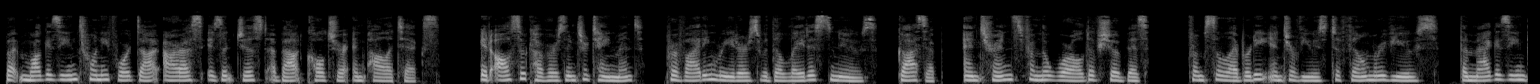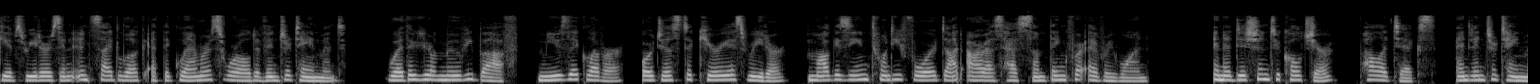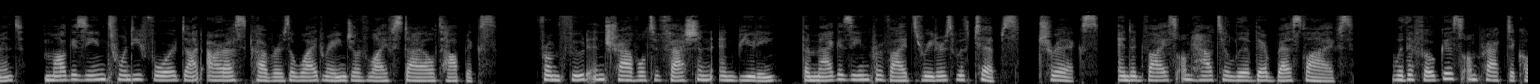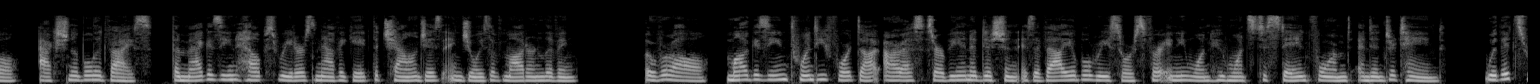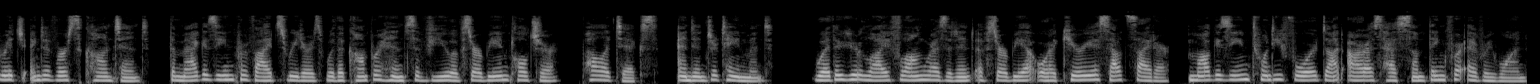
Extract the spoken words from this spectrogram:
But Magazin24.rs isn't just about culture and politics. It also covers entertainment, providing readers with the latest news, gossip, and trends from the world of showbiz. From celebrity interviews to film reviews, the magazine gives readers an inside look at the glamorous world of entertainment. Whether you're a movie buff, music lover, or just a curious reader, Magazin24.rs has something for everyone. In addition to culture, politics, and entertainment, Magazin24.rs covers a wide range of lifestyle topics. From food and travel to fashion and beauty, the magazine provides readers with tips, tricks, and advice on how to live their best lives. With a focus on practical, actionable advice, the magazine helps readers navigate the challenges and joys of modern living. Overall, Magazin24.rs Serbian edition is a valuable resource for anyone who wants to stay informed and entertained. With its rich and diverse content, the magazine provides readers with a comprehensive view of Serbian culture, politics, and entertainment. Whether you're a lifelong resident of Serbia or a curious outsider, Magazin24.rs has something for everyone.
